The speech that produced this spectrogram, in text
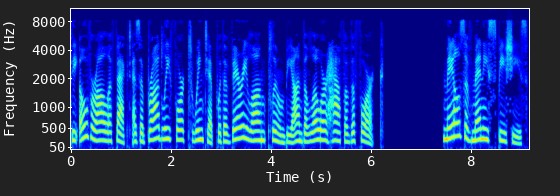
The overall effect is a broadly forked wingtip with a very long plume beyond the lower half of the fork. Males of many species,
